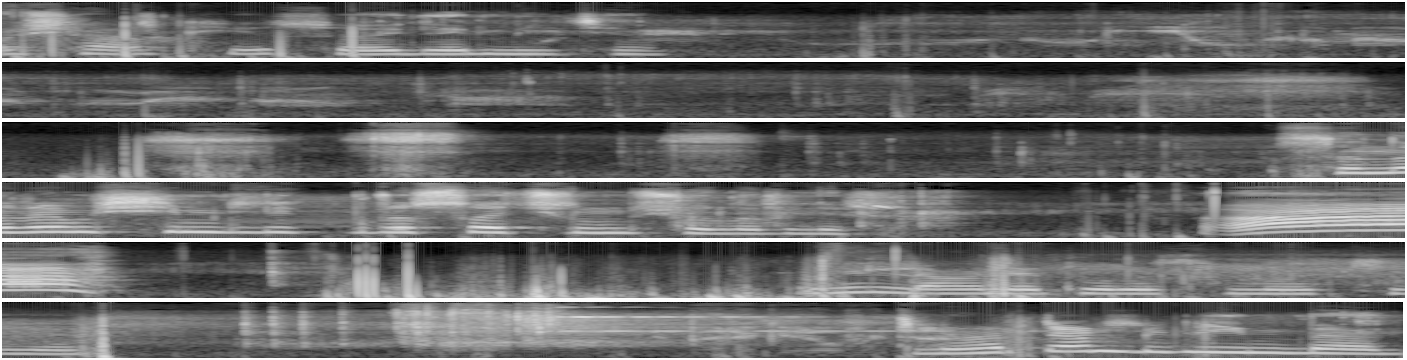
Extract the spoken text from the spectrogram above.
O şarkıyı söylemeyeceğim. Sanırım şimdilik burası açılmış olabilir. Aa! Ne lanet olası makine. Nereden bileyim ben?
